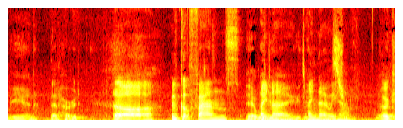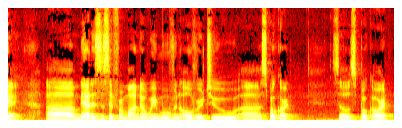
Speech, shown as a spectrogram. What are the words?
man, that hurt. Ah, we've got fans. Yeah, we I do, know. we do. I know we That's have. true. Okay. Um, yeah, this is it for Mondo. We're moving over to uh, Spoke Art. So Spoke Art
